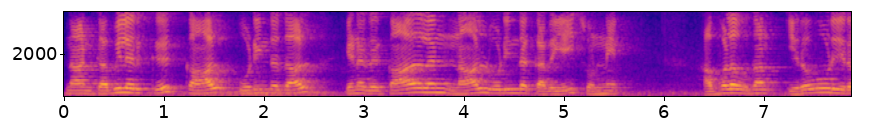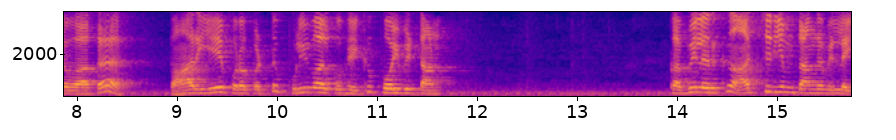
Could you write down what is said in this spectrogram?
நான் கபிலருக்கு கால் ஒடிந்ததால் எனது காதலன் நாள் ஒடிந்த கதையை சொன்னேன். அவ்வளவுதான். இரவோடு இரவாக பாரியே புறப்பட்டு புலிவால் குகைக்கு போய்விட்டான். கபிலருக்கு ஆச்சரியம் தாங்கவில்லை.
